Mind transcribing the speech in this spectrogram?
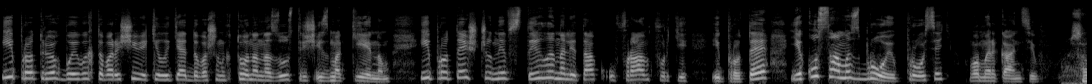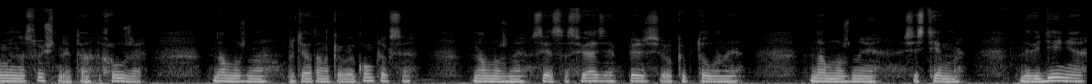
І про трьох бойових товаришів, які летять до Вашингтона на зустріч із Маккейном, і про те, що не встигли на літак у Франкфурті, і про те, яку саме зброю просять в американців. Самое насущное – это оружие. Нам нужны противотанковые комплексы, нам нужны средства связи, прежде всего криптованные, нам нужны системы наведения,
